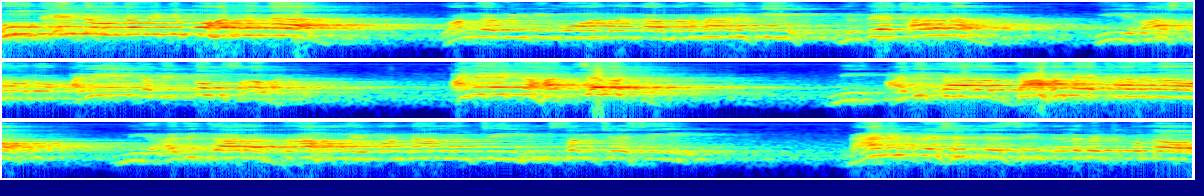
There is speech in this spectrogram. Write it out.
Who killed Vangaveeti Mohan Ranga? వంగవీటి మోహన్ రంగా మరణానికి నువ్వే కారణం. ఈ రాష్ట్రంలో అనేక విధ్వంసాలకు అనేక హత్యలకు నీ అధికార దాహమే కారణం. నీ అధికార దాహం ఇవ్వడాల నుంచి హింసలు చేసి మ్యానిపులేషన్ చేసి నిలబెట్టుకున్నావు.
